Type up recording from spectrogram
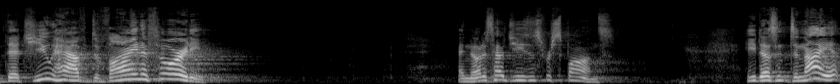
that you have divine authority? And notice how Jesus responds. He doesn't deny it,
